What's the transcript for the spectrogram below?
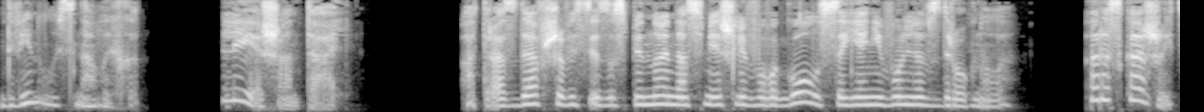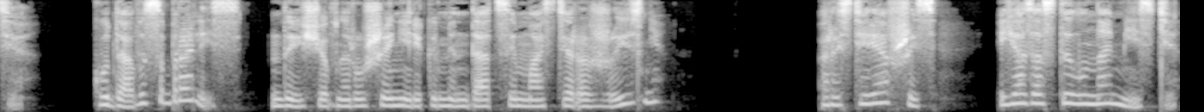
двинулась на выход. «Лея Шанталь!» От раздавшегося за спиной насмешливого голоса я невольно вздрогнула. «Расскажите, куда вы собрались? Да еще в нарушении рекомендаций мастера жизни?» Растерявшись, я застыла на месте.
